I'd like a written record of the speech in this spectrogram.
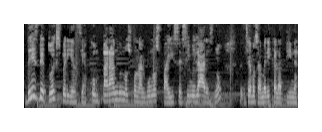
Desde tu experiencia, comparándonos con algunos países similares, ¿no? Pensemos en América Latina,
